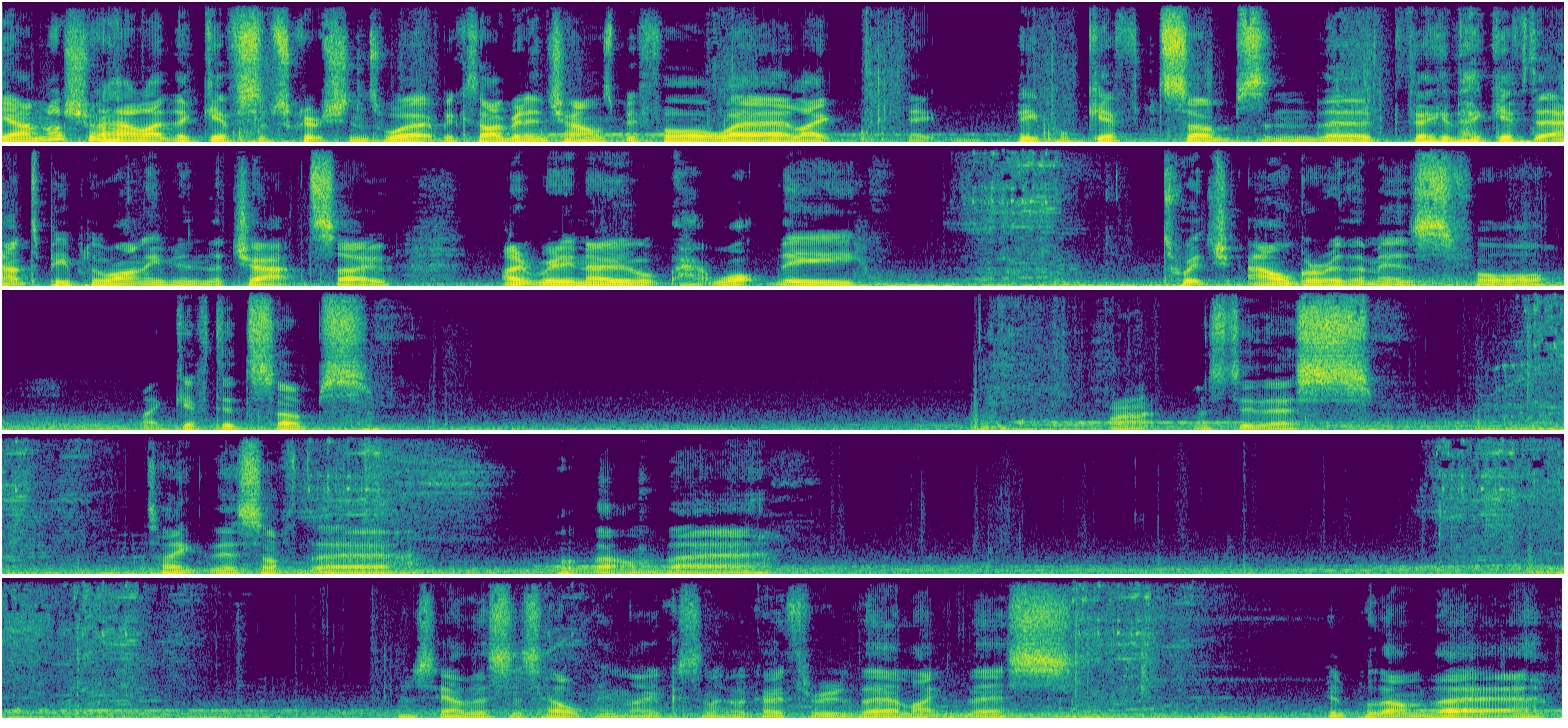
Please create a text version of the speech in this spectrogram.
Yeah, I'm not sure how like the gift subscriptions work because I've been in channels before where like it, people gift subs and they they gift it out to people who aren't even in the chat. So I don't really know what the Twitch algorithm is for like gifted subs. Alright, let's do this. Take this off there. Put that on there. Let's see how this is helping though, because I'm going to go through there like this. Gonna put that on there.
